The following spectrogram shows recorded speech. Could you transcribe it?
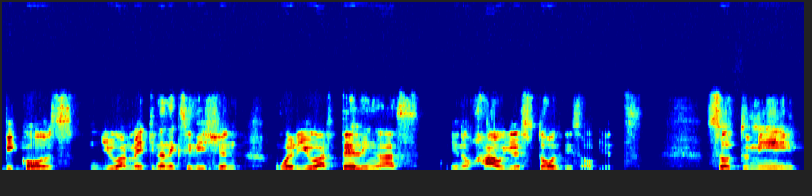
because you are making an exhibition where you are telling us, you know, how you stole these objects. So to me,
